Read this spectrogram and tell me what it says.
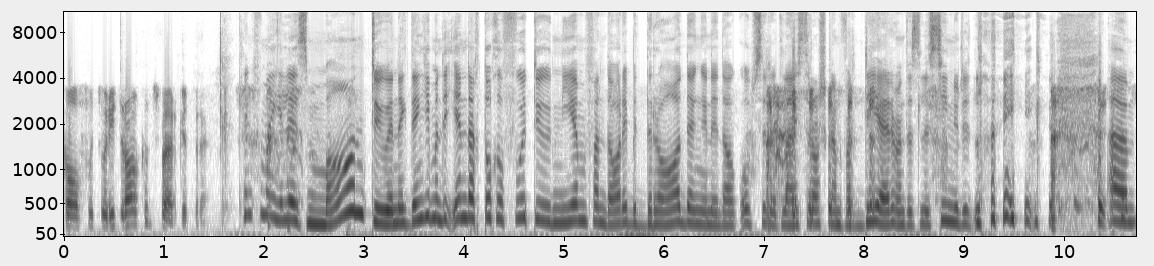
kaalvoet oor die drakenswerke trek. Klink vir my julle is maan toe en ek dink jy moet eendag tog 'n foto neem van daardie bedrading en dit dalk opsit dat luisteraars kan waardeer want as hulle sien hoe dit lyk. Ehm um,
